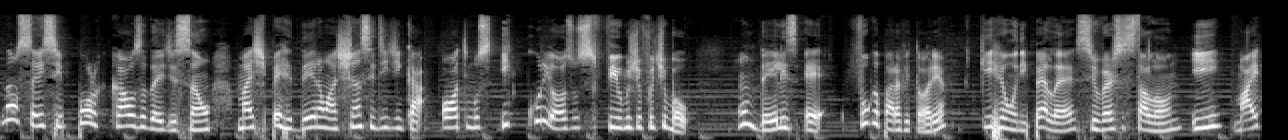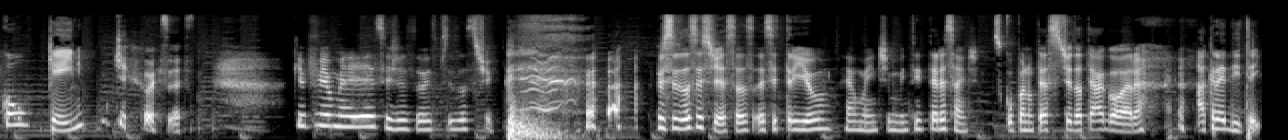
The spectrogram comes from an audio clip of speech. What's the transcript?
Não sei se por causa da edição, mas perderam a chance de indicar ótimos e curiosos filmes de futebol. Um deles é Fuga para a Vitória, que reúne Pelé, Sylvester Stallone e Michael Caine. Que coisa. Que filme é esse, Jesus? Preciso assistir. Preciso assistir essa, esse trio, realmente muito interessante. Desculpa não ter assistido até agora. Acreditem,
